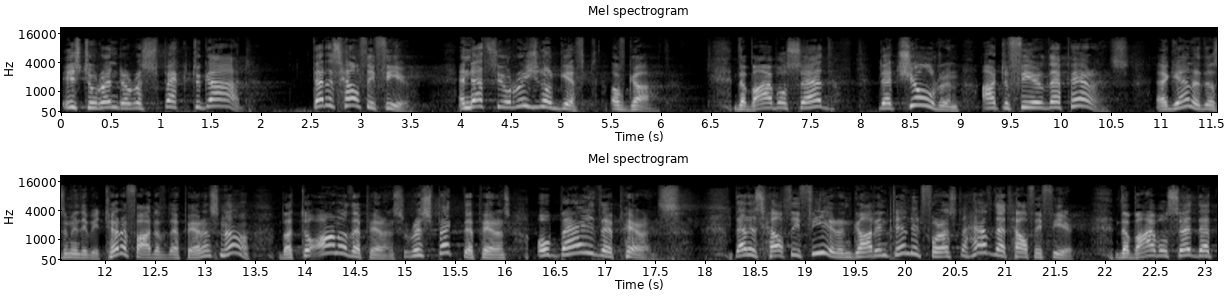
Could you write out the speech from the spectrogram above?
is to render respect to God. That is healthy fear. And that's the original gift of God. The Bible said that children are to fear their parents. Again, it doesn't mean to be terrified of their parents, no, but to honor their parents, respect their parents, obey their parents. That is healthy fear, and God intended for us to have that healthy fear. The Bible said that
